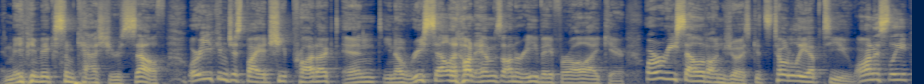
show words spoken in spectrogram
and maybe make some cash yourself. Or you can just buy a cheap product and, you know, resell it on Amazon or eBay for all I care, or resell it on Joisk. It's totally up to you. Honestly,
